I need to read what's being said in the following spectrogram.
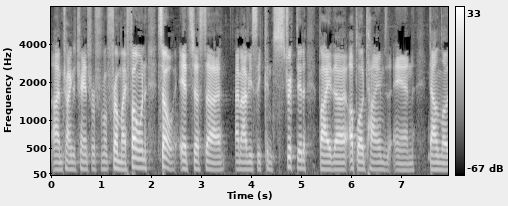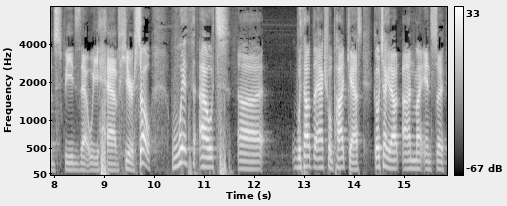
I'm trying to transfer from, from my phone. So it's just, uh, I'm obviously constricted by the upload times and download speeds that we have here. So without, uh, without the actual podcast, go check it out on my Insta.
